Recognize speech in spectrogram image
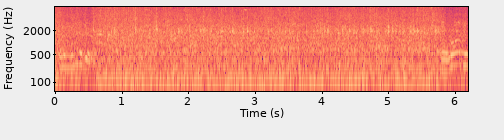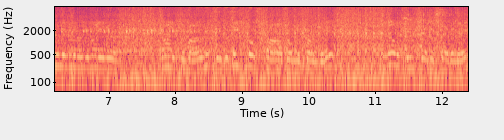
for their living. Now right in the middle of the main uh, line at the moment, there's a big push bars on the front of it, another E27N,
